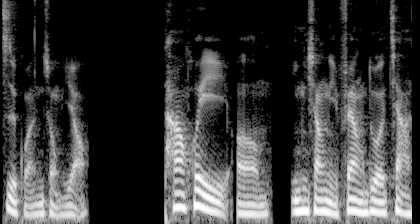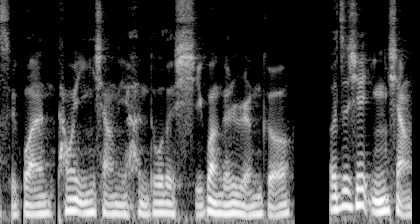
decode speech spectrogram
至关重要。它会呃影响你非常多的价值观，它会影响你很多的习惯跟人格，而这些影响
